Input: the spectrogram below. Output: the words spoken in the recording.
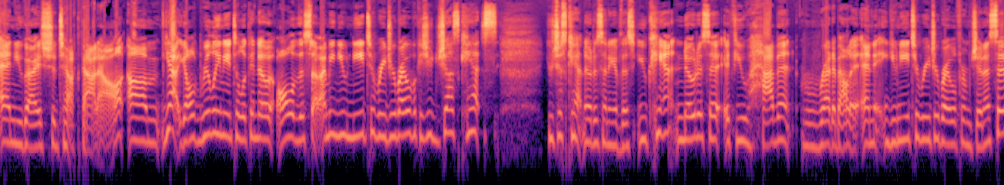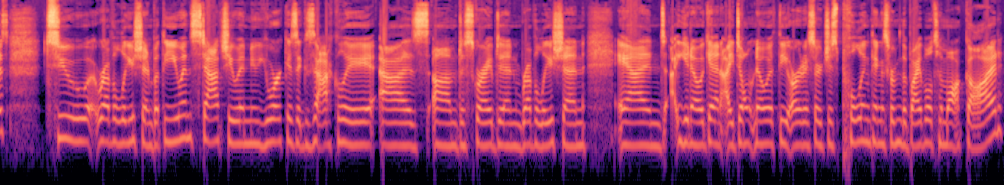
And you guys should check that out. Um, yeah, y'all really need to look into all of this stuff. I mean, you need to read your Bible because you just can't. You just can't notice any of this. You can't notice it if you haven't read about it. And you need to read your Bible from Genesis to Revelation. But the UN statue in New York is exactly as um, described in Revelation. And, you know, again, I don't know if the artists are just pulling things from the Bible to mock God.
